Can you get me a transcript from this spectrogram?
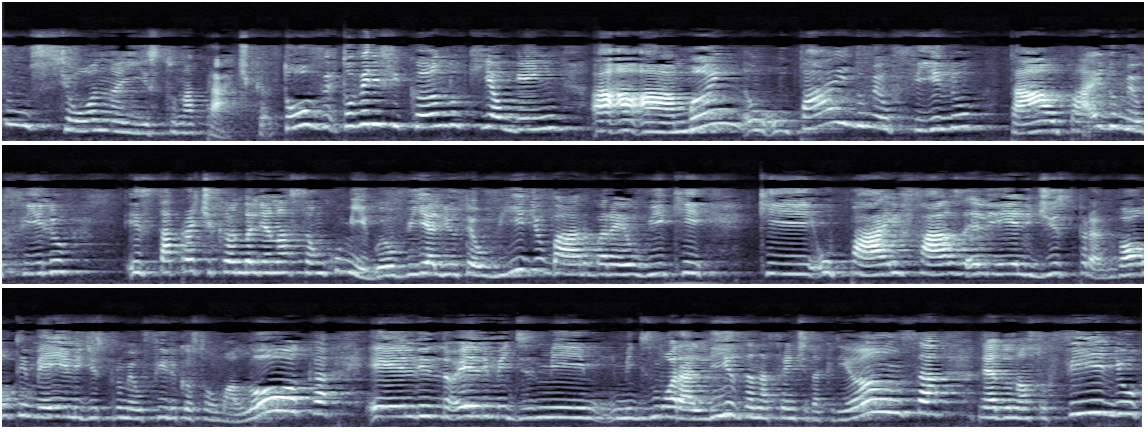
funciona isso na prática? Tô, tô verificando que alguém, a, a mãe, o pai do meu filho, tá? O pai do meu filho está praticando alienação comigo. Eu vi ali o teu vídeo, Bárbara, eu vi que que o pai faz, ele, ele diz para volta e meia, ele diz pro meu filho que eu sou uma louca, ele, ele me, me, me desmoraliza na frente da criança, né, do nosso filho,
